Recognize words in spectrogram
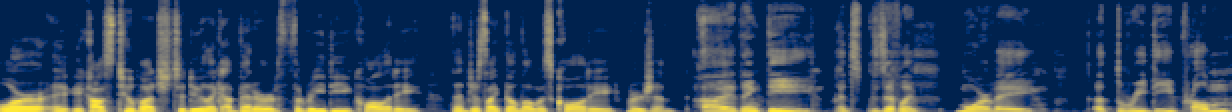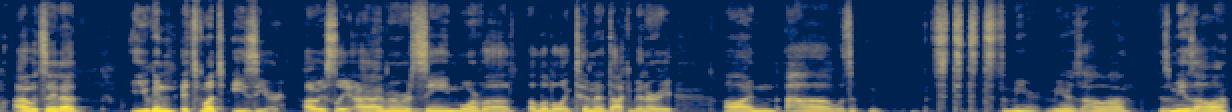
or it, it costs too much to do like a better 3D quality than just like the lowest quality version. I think the it's, it's definitely more of a a 3D problem. I would say that you can it's much easier. Obviously, I, I remember seeing more of a, a little like 10 minute documentary on uh was it Mir Miyazawa? Is it Miyazawa?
